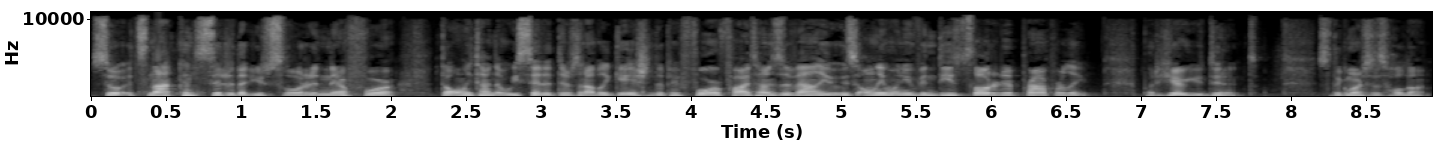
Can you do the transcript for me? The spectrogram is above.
so it's not considered that you slaughtered, and therefore the only time that we say that there's an obligation to pay four or five times the value is only when you've indeed slaughtered it properly. But here you didn't. So the Gemara says, hold on.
